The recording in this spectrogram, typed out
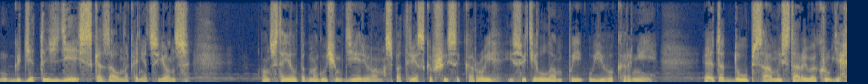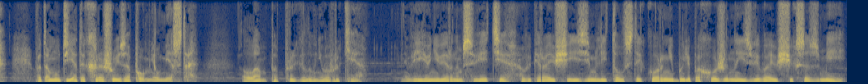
«Где-то здесь», — сказал, наконец, Йонс. Он стоял под могучим деревом с потрескавшейся корой и светил лампой у его корней. «Этот дуб самый старый в округе, потому-то я так хорошо и запомнил место». Лампа прыгала у него в руке. В ее неверном свете выпирающие из земли толстые корни были похожи на извивающихся змей.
